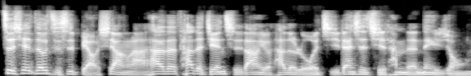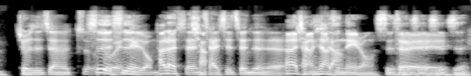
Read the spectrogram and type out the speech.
这些都只是表象啦，他的他的坚持当然有他的逻辑，但是其实他们的内容就是真的是是内容，他的强才是真正的他的强项是内容，是是是是是。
